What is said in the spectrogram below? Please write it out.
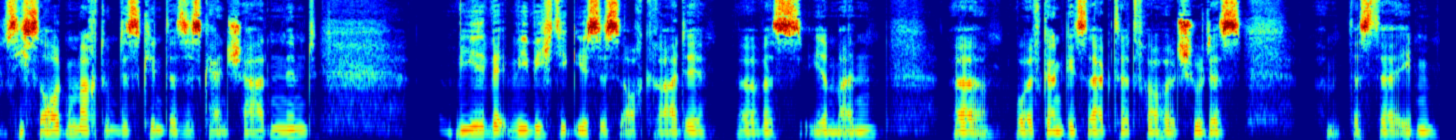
sich Sorgen macht um das Kind, dass es keinen Schaden nimmt. Wie, wie wichtig ist es auch gerade, äh, was Ihr Mann äh, Wolfgang gesagt hat, Frau Holtschuh, dass, ähm, dass da eben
